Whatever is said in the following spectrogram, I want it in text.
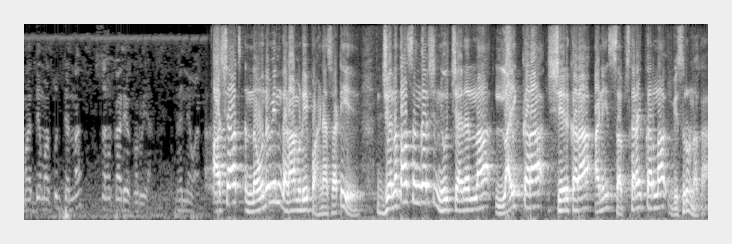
माध्यमातून त्यांना सहकार्य करूया. धन्यवाद. अशाच नवनवीन घडामोडी पाहण्यासाठी जनता संघर्ष न्यूज चॅनलला लाईक करा शेअर करा आणि सबस्क्राईब करायला विसरू नका.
